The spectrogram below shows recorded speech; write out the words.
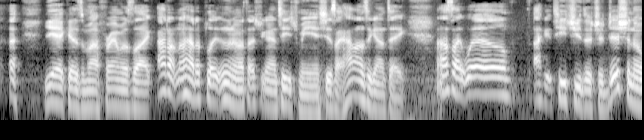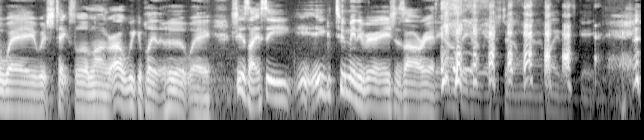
yeah, because my friend was like, I don't know how to play Uno. I thought you were going to teach me. And she's like, How long is it going to take? And I was like, Well, I could teach you the traditional way, which takes a little longer. Oh, we could play the hood way. She's like, See, you, you, too many variations already. I don't think I'm interested in wanting to play this game.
